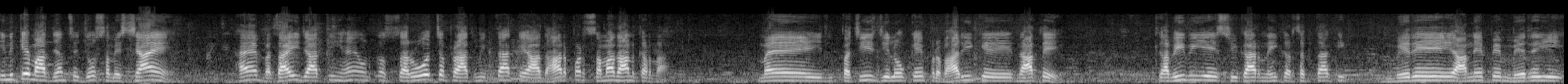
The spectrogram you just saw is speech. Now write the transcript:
इनके माध्यम से जो समस्याएँ हैं, बताई जाती हैं, उनको सर्वोच्च प्राथमिकता के आधार पर समाधान करना है। मैं पच्चीस जिलों के प्रभारी के नाते कभी भी ये स्वीकार नहीं कर सकता कि मेरे आने पे मेरी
